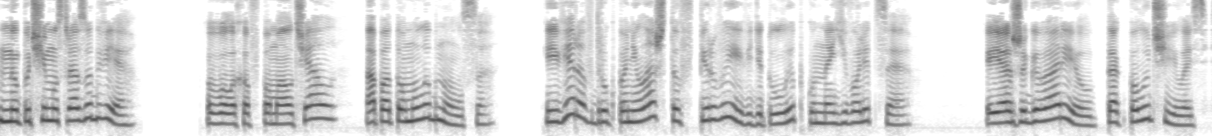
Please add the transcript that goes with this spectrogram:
Ну почему сразу две? Волохов помолчал, а потом улыбнулся. И Вера вдруг поняла, что впервые видит улыбку на его лице. «Я же говорил, так получилось.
